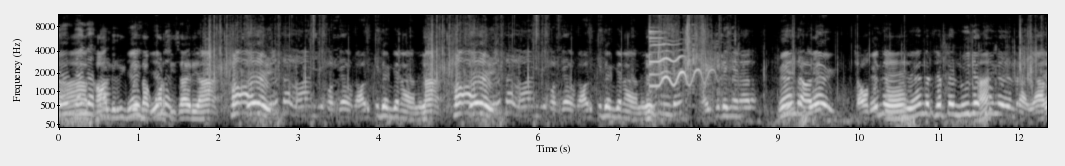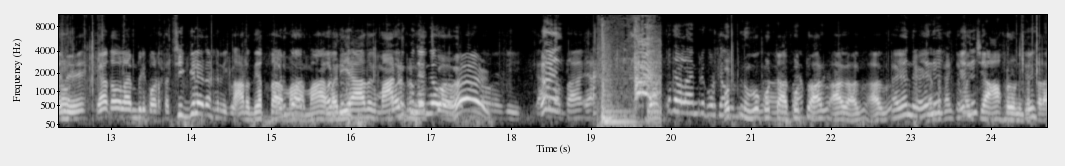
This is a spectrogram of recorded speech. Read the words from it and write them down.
ఏం చేస్తా? కాళ్ళు ఇరిగిపోయిందా ఏం కొరత ఈసారి ఆ? ఏయ్! అంబిడి కొడక సిగ్గులేదంట నీకు. ఆడ తెస్తా మా మర్యాద కొట్టు నువ్వు కొట్టు కొట్టు ఆగు ఆగు ఆగు? మంచి ఆఫర్ ఉంది ఇక్కడ.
